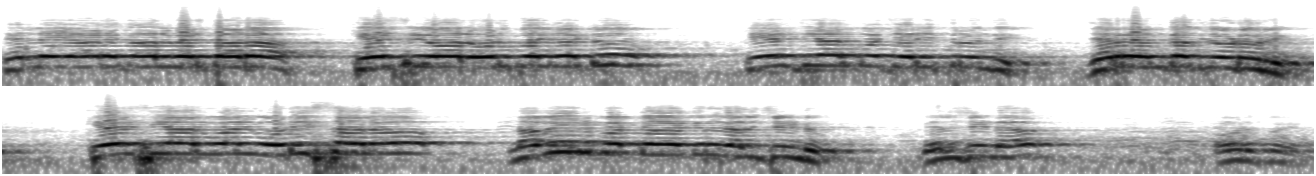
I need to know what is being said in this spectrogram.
చెల్లె ఏడకాలు పెడతాడా? కేజ్రీవాల్ ఓడిపోయినట్టు కేసీఆర్ కో చరిత్ర ఉంది. జర్ర వెనుకకు చూడూరి కేసీఆర్ పోయి ఒడిస్సాలో నవీన్ పట్నాయక్ కలిసిండు. గెలిచిండా? ఓడిపోయాడు.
